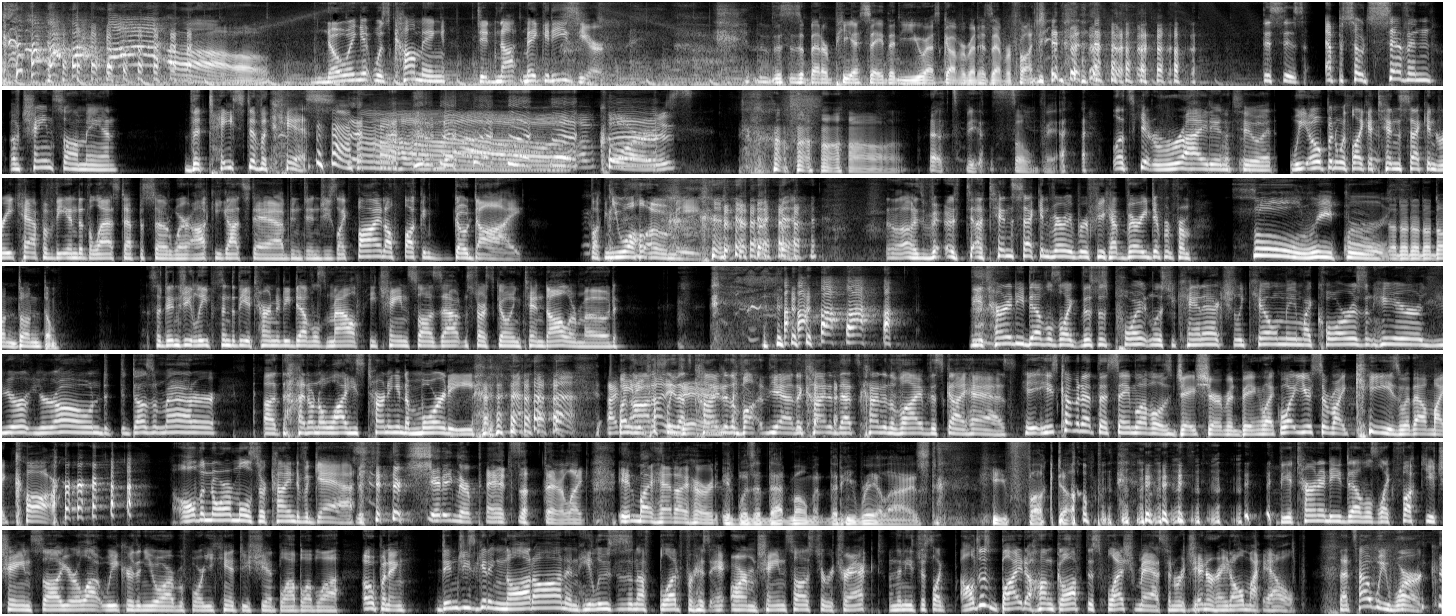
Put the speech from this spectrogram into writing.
Knowing it was coming did not make it easier. This is a better PSA than the U.S. government has ever funded. This is episode seven of Chainsaw Man, The Taste of a Kiss. Oh, of course. that feels so bad. Let's get right into it. We open with like a 10 second recap of the end of the last episode where Aki got stabbed and Dingy's like, fine, I'll fucking go die. Fucking you all owe me. Uh, a 10 second very brief recap, very different from Soul Reapers. Dun, dun, dun, dun, dun, dun. So Dingy leaps into the Eternity Devil's mouth. He chainsaws out and starts going $10 mode. the Eternity Devil's like, this is pointless. You can't actually kill me. My core isn't here. You're your own. It doesn't matter. Uh, I don't know why he's turning into Morty, I but mean, he honestly, that's did. kind of the vi- yeah, the kind of that's kind of the vibe this guy has. He, he's coming at the same level as Jay Sherman, being like, "What use are my keys without my car?" All the normals are kind of aghast. They're shitting their pants up there. Like, in my head, I heard it was at that moment that he realized he fucked up. The Eternity Devil's like, fuck you, Chainsaw. You're a lot weaker than you are before. You can't do shit, blah, blah, blah. Opening. Dingy's getting gnawed on and he loses enough blood for his arm chainsaws to retract. And then he's just like, I'll just bite a hunk off this flesh mass and regenerate all my health. That's how we work.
